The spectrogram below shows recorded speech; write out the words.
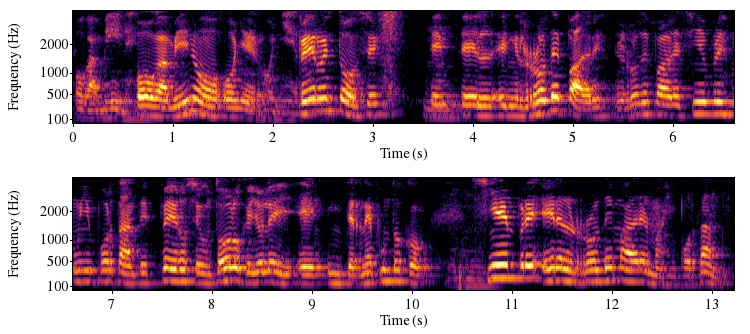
o gamines. O gamino o oñero. Oñero, Pero entonces, en Mm. el, en el rol de padre, el rol de padre siempre es muy importante, pero según todo lo que yo leí en internet.com, siempre era el rol de madre el más importante.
